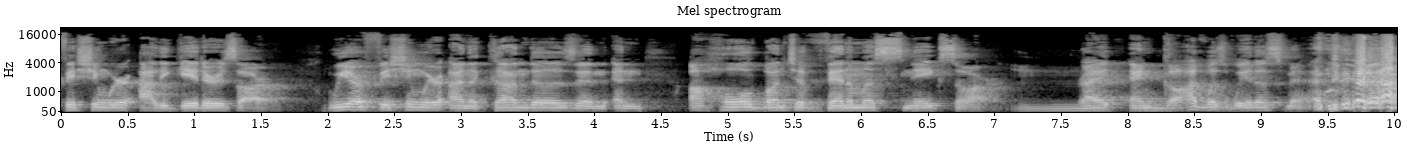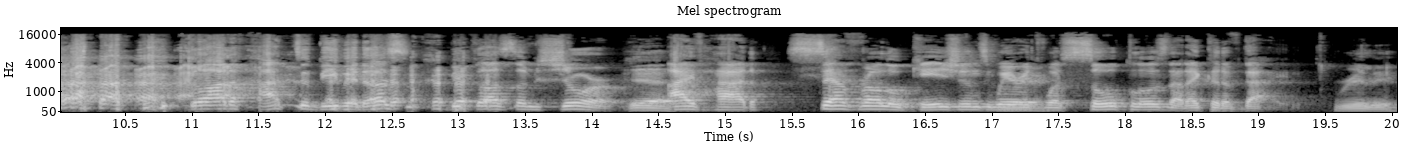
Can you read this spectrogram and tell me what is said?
fishing where alligators are. We are fishing where anacondas and, and a whole bunch of venomous snakes are. Mm. Right? And God was with us, man. God had to be with us because I'm sure Yeah. I've had several occasions where Yeah. it was so close that I could have died. really.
